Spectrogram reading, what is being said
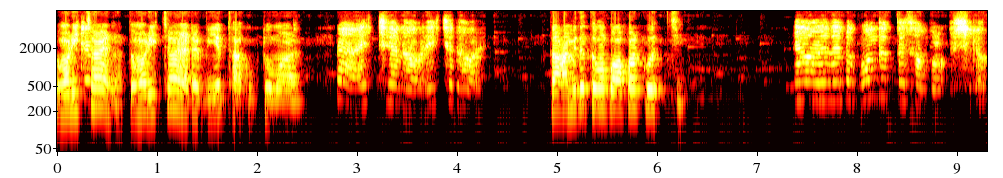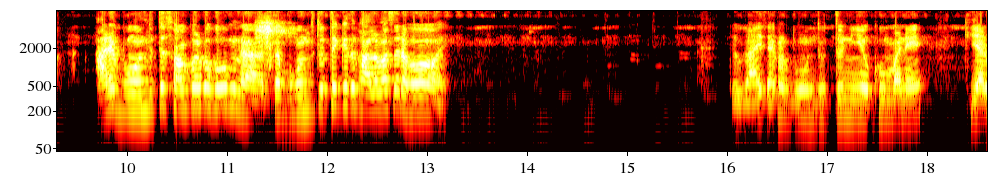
তোমার আচ্ছা। ইচ্ছা হয় না? তোমার ইচ্ছা হয় না একটা বিয়ে থাকুক তোমার? তা আমি তো তোমাকে অফার করছি। বন্ধুত্ব সম্পর্ক ছিল। আরে বন্ধুত্ব সম্পর্ক হোক না তা বন্ধুত্ব থেকে তো ভালোবাসার হয়। তো গাইস এখন বন্ধুত্ব নিয়ে খুব মানে কি আর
